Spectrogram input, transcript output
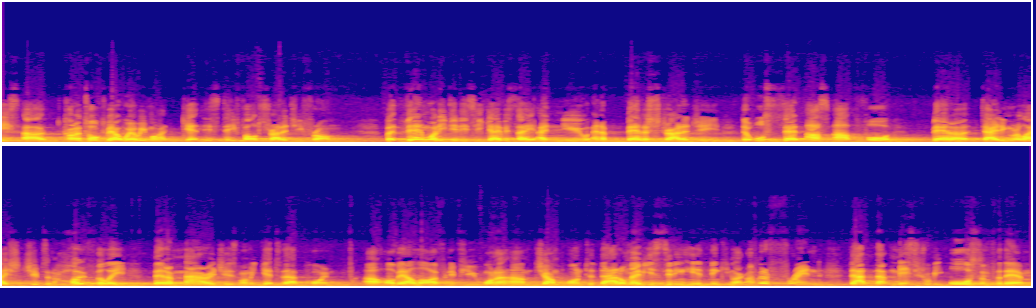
he uh, kind of talked about where we might get this default strategy from. But then what he did is he gave us a, a new and a better strategy that will set us up for better dating relationships and hopefully better marriages when we get to that point uh, of our life. And if you want to um, jump onto that, or maybe you're sitting here thinking, like, I've got a friend, that, that message will be awesome for them.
